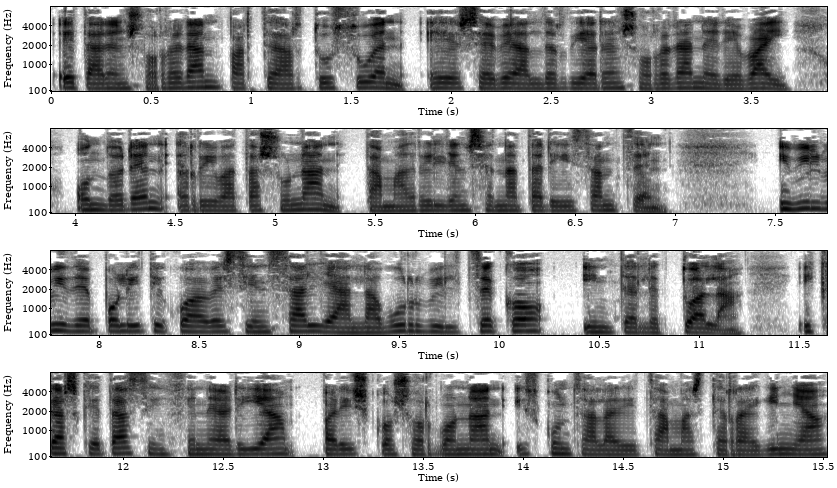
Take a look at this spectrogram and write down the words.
Etaren sorreran parte hartu zuen ESB alderdiaren sorreran ere bai, ondoren herri batasunan eta Madrilen senatari izan zen. Ibilbide politikoa bezin zaila labur biltzeko intelektuala. Ikasketaz ingenieria, Parisko Sorbonan hizkuntzalaritza masterra egina,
